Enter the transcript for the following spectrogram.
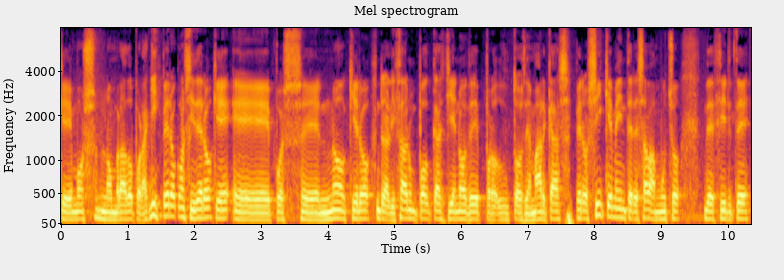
que hemos nombrado por aquí. Pero considero que eh, pues eh, no quiero realizar un podcast lleno de productos de marcas, pero sí que me interesaba mucho decirte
